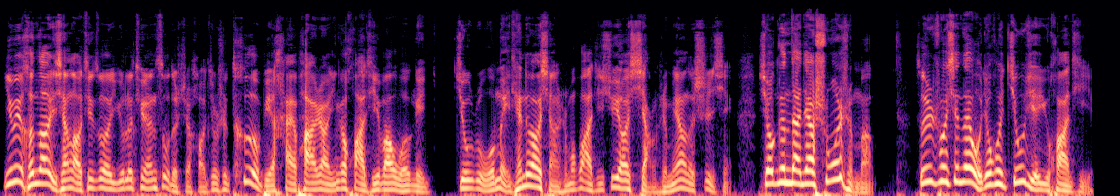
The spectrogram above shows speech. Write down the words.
因为很早以前老 T 做娱乐天元素的时候，就是特别害怕让一个话题把我给揪住。我每天都要想什么话题，需要想什么样的事情，需要跟大家说什么。所以说，现在我就会纠结于话题。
